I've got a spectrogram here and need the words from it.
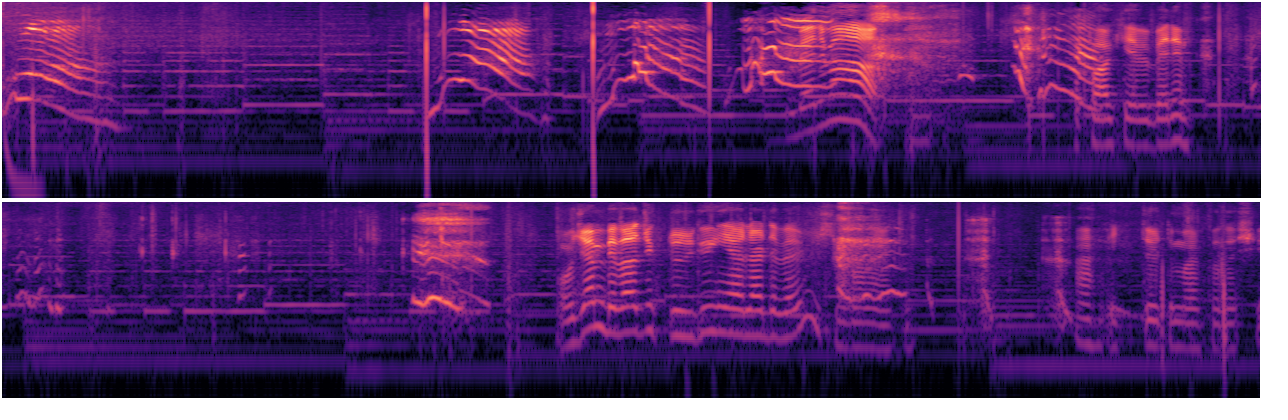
Wow. Wow. Wow. benim ha. Park evi benim. Hocam birazcık düzgün yerlerde verir misin bana yakın? Hah ittirdim arkadaşı.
